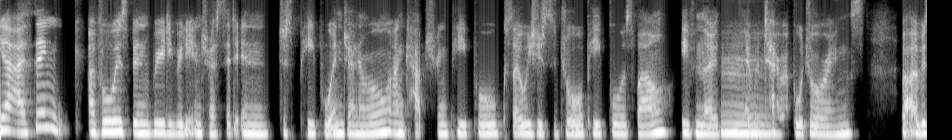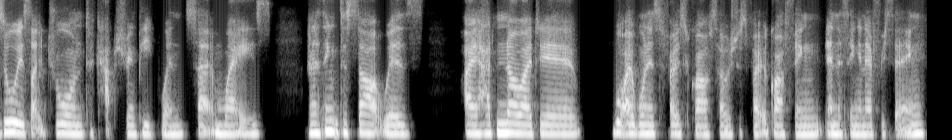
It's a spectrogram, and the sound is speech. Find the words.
Yeah, I think I've always been really, really interested in just people in general and capturing people because I always used to draw people as well, even though they were Mm. terrible drawings. but I was always like drawn to capturing people in certain ways. And I think to start with, I had no idea what I wanted to photograph. So I was just photographing anything and everything.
